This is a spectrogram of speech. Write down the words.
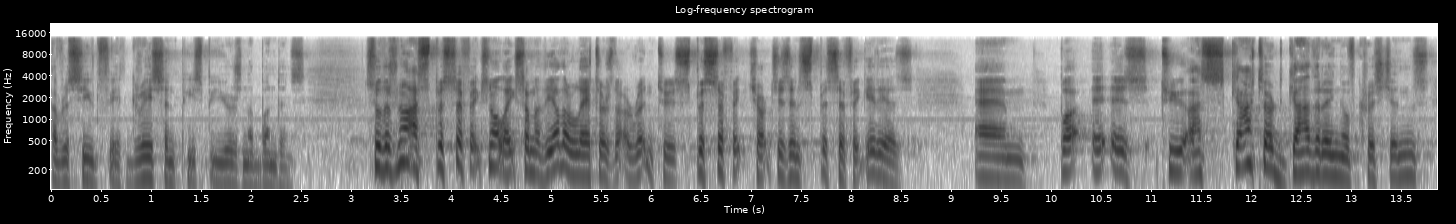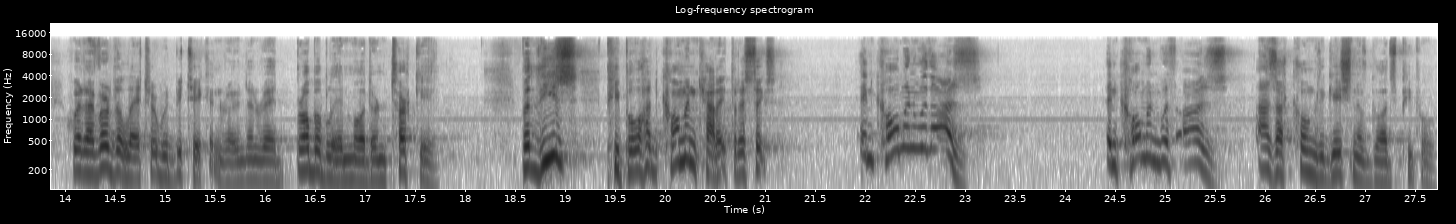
have received faith. Grace and peace be yours in abundance. So there's not a specific, it's not like some of the other letters that are written to specific churches in specific areas. Um, but it is to a scattered gathering of Christians wherever the letter would be taken round and read, probably in modern Turkey. But these people had common characteristics in common with us. In common with us as a congregation of God's people.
